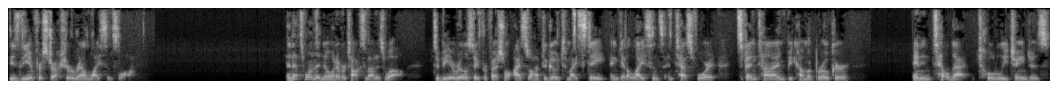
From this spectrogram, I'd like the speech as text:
is the infrastructure around license law. And that's one that no one ever talks about as well. To be a real estate professional, I still have to go to my state and get a license and test for it, spend time, become a broker. And until that totally changes,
